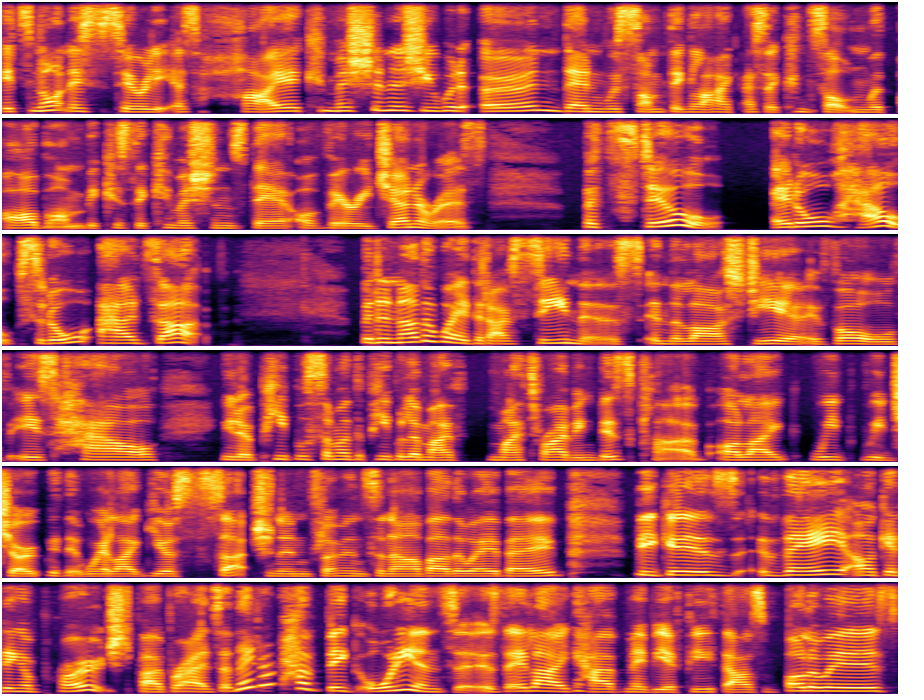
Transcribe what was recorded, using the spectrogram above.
It's not necessarily as high a commission as you would earn than with something like as a consultant with Arbonne because the commissions there are very generous. But still, it all helps. It all adds up. But another way that I've seen this in the last year evolve is how, you know, people, some of the people in my, my Thriving Biz Club are like, we, we joke with them. We're like, you're such an influencer now, by the way, babe, because they are getting approached by brands and they don't have big audiences. They like have maybe a few thousand followers.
